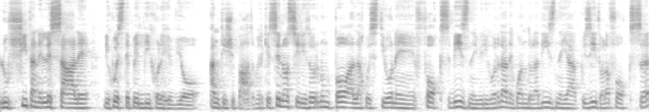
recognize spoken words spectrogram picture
l'uscita nelle sale di queste pellicole che vi ho anticipato, perché se no si ritorna un po' alla questione Fox Disney, vi ricordate quando la Disney ha acquisito la Fox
